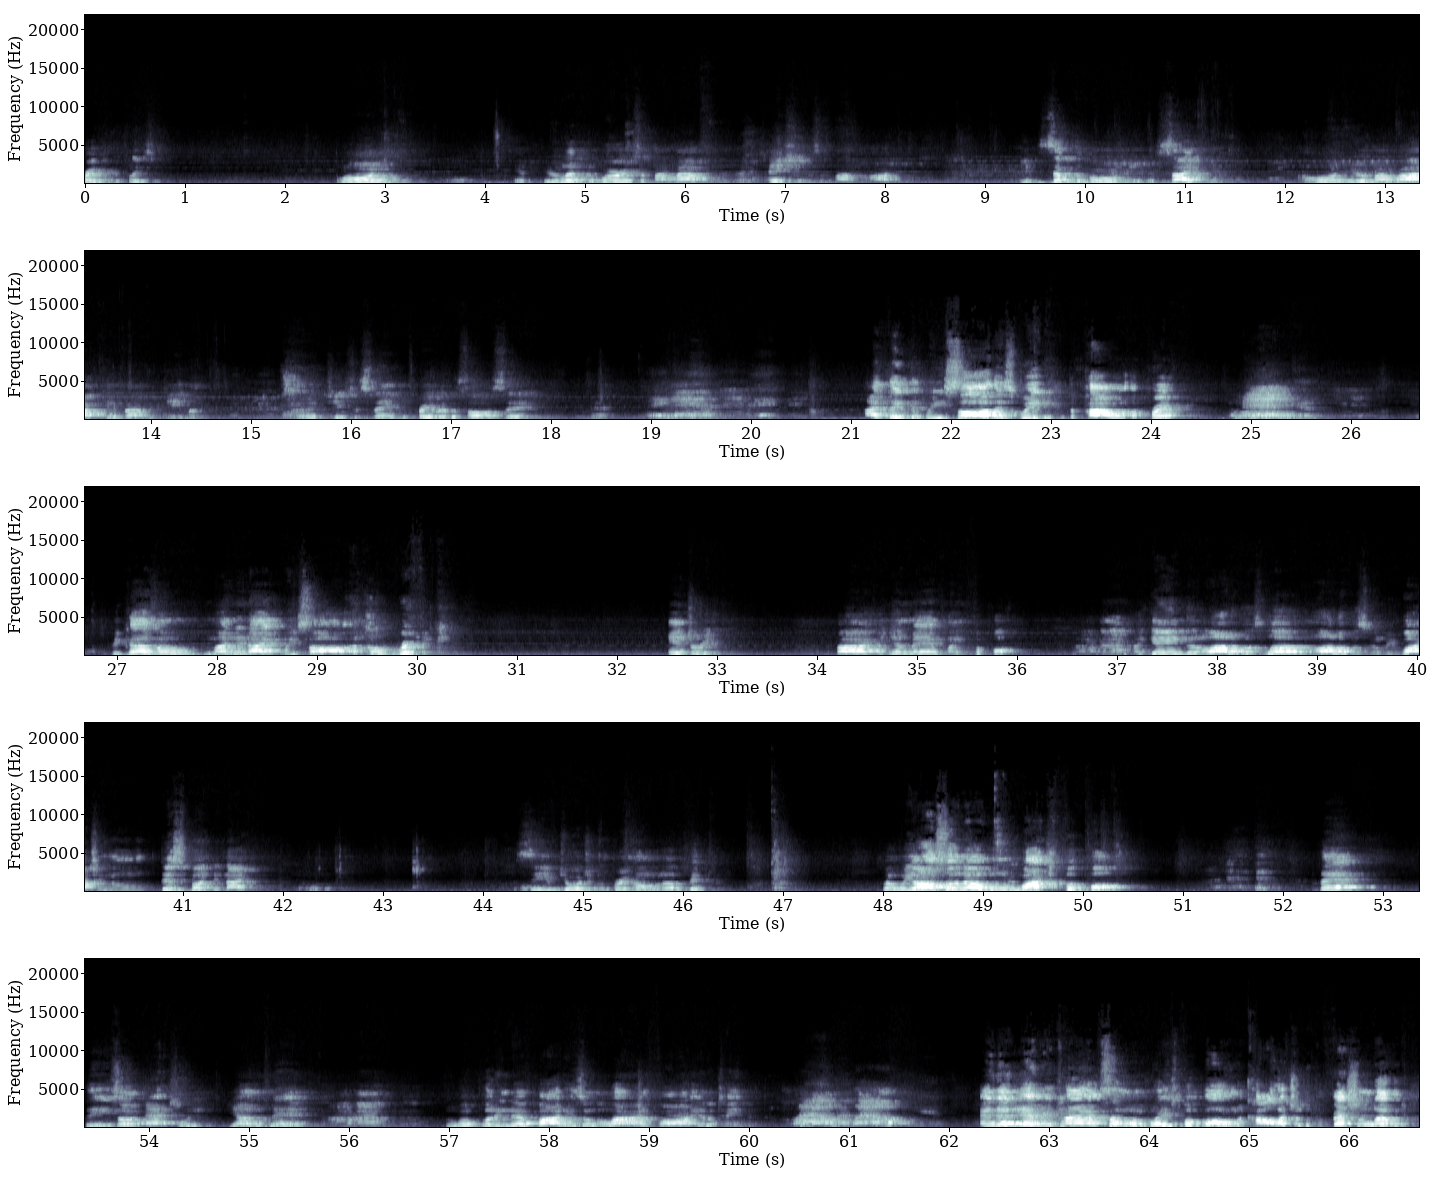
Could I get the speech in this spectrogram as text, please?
Pray with me, please. Lord, if you let the words of my mouth and the meditations of my heart be acceptable in your sight, Lord, you are my rock and my redeemer. And in Jesus' name we pray, let us all say, Amen. Amen. I think that we saw this week the power of prayer. Amen. Because on Monday night we saw a horrific injury by a young man playing football. Uh-huh. A game that a lot of us love and a lot of us are going to be watching on this Monday night to see if Georgia can bring home another victory. But we also know when we watch football that these are actually young men who are putting their bodies on the line for our entertainment. Wow, wow. And that every time someone plays football on the college or the professional level,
